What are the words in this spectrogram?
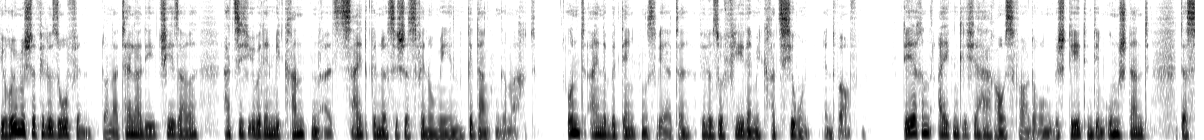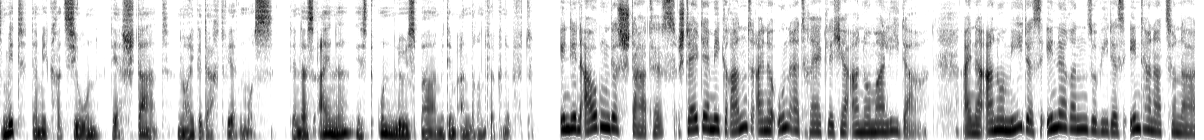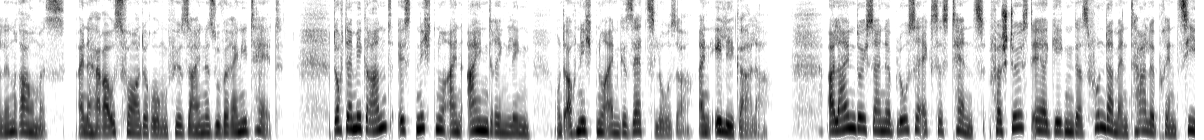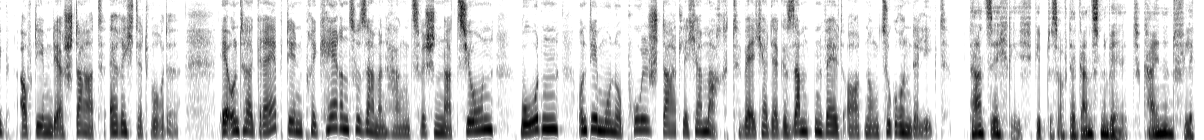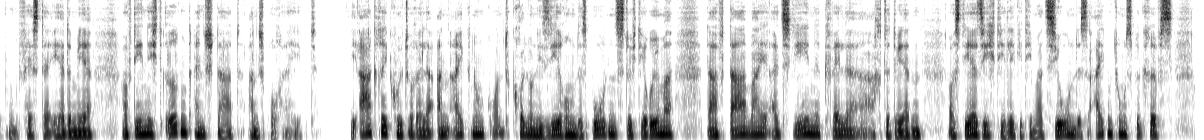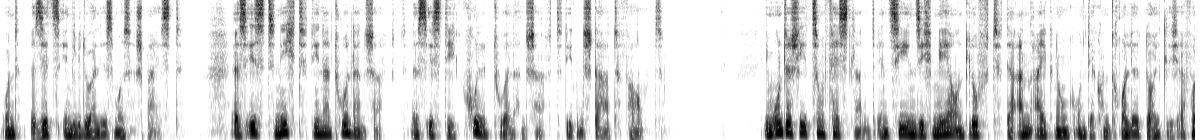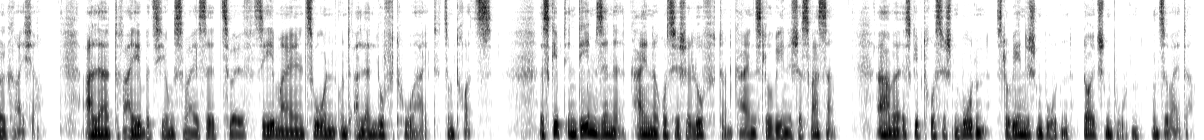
Die römische Philosophin Donatella di Cesare hat sich über den Migranten als zeitgenössisches Phänomen Gedanken gemacht und eine bedenkenswerte Philosophie der Migration entworfen. Deren eigentliche Herausforderung besteht in dem Umstand, dass mit der Migration der Staat neu gedacht werden muss, denn das eine ist unlösbar mit dem anderen verknüpft. In den Augen des Staates stellt der Migrant eine unerträgliche Anomalie dar, eine Anomie des inneren sowie des internationalen Raumes, eine Herausforderung für seine Souveränität. Doch der Migrant ist nicht nur ein Eindringling und auch nicht nur ein Gesetzloser, ein Illegaler. Allein durch seine bloße Existenz verstößt er gegen das fundamentale Prinzip, auf dem der Staat errichtet wurde. Er untergräbt den prekären Zusammenhang zwischen Nation, Boden und dem Monopol staatlicher Macht, welcher der gesamten Weltordnung zugrunde liegt. Tatsächlich gibt es auf der ganzen Welt keinen Flecken fester Erde mehr, auf den nicht irgendein Staat Anspruch erhebt. Die agrikulturelle Aneignung und Kolonisierung des Bodens durch die Römer darf dabei als jene Quelle erachtet werden, aus der sich die Legitimation des Eigentumsbegriffs und Besitzindividualismus speist. Es ist nicht die Naturlandschaft, es ist die Kulturlandschaft, die den Staat formt. Im Unterschied zum Festland entziehen sich Meer und Luft der Aneignung und der Kontrolle deutlich erfolgreicher aller drei beziehungsweise zwölf Seemeilenzonen und aller Lufthoheit zum Trotz. Es gibt in dem Sinne keine russische Luft und kein slowenisches Wasser. Aber es gibt russischen Boden, slowenischen Boden, deutschen Boden und so weiter.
